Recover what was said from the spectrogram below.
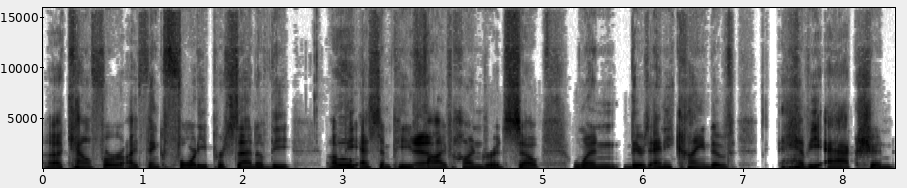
uh, account for, I think, forty percent of the of Ooh. the S and P yeah. 500. So when there's any kind of heavy action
